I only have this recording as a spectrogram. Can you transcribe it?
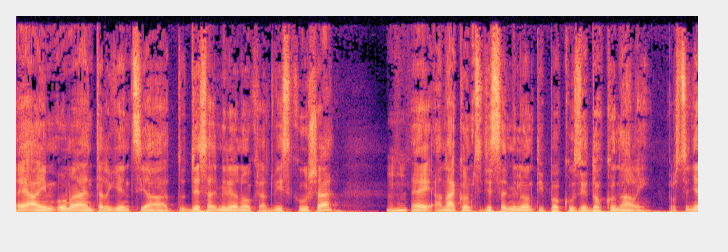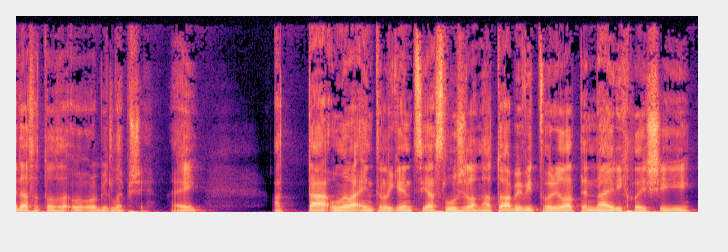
Hej, a im umelá inteligencia 10 miliónov krát vyskúša Mm-hmm. Hej, a na konci 10 milión tý pokus je dokonalý. Proste nedá sa to urobiť lepšie. Hej? A tá umelá inteligencia slúžila na to, aby vytvorila ten najrychlejší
